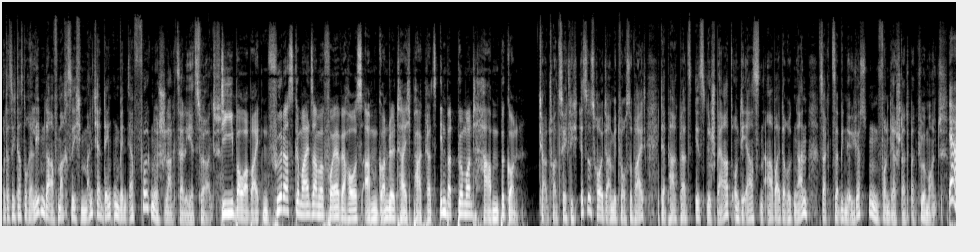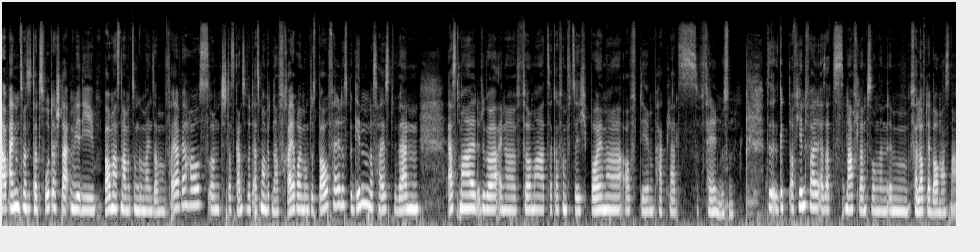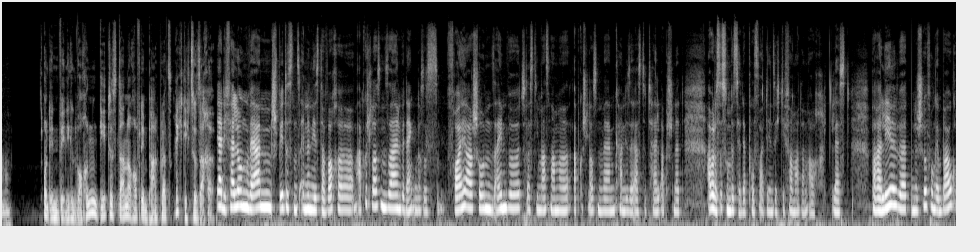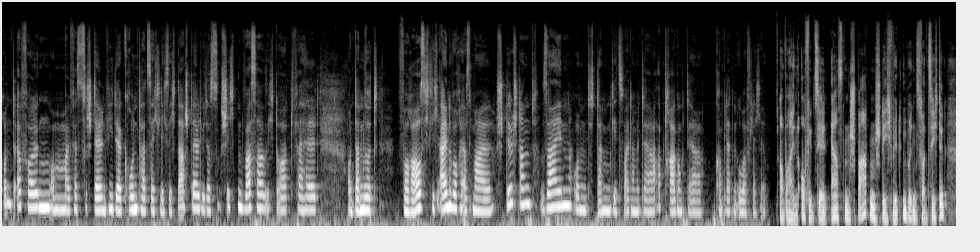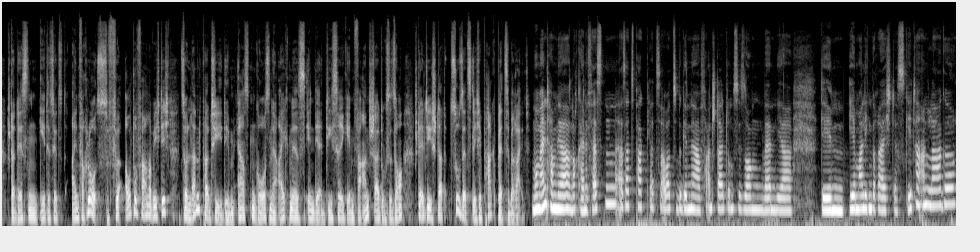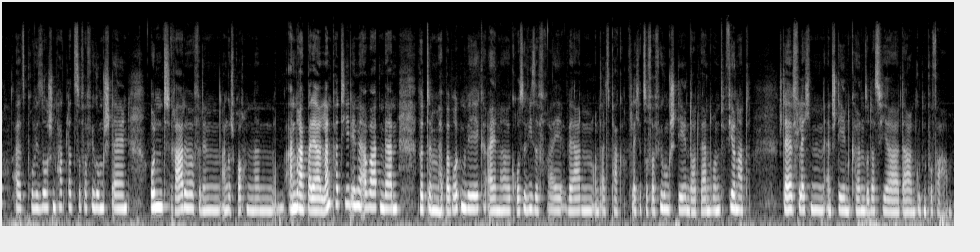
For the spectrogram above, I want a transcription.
Und dass ich das noch erleben darf, macht sich mancher denken, wenn er folgende Schlagzeile jetzt hört. Die Bauarbeiten für das gemeinsame Feuerwehrhaus am Gondelteichparkplatz in Bad Pyrmont haben begonnen. Tja, tatsächlich ist es heute am Mittwoch soweit. Der Parkplatz ist gesperrt und die ersten Arbeiter rücken an, sagt Sabine Jösten von der Stadt Bad Pyrmont. Ja, ab 21.02. starten wir die Baumaßnahme zum gemeinsamen Feuerwehrhaus und das Ganze wird erstmal mit einer Freiräumung des Baufeldes beginnen. Das heißt, wir werden erstmal über eine Firma ca. 50 Bäume auf dem Parkplatz fällen müssen. Es gibt auf jeden Fall Ersatznachpflanzungen im Verlauf der Baumaßnahme. Und in wenigen Wochen geht es dann auch auf dem Parkplatz richtig zur Sache. Ja, die Fällungen werden spätestens Ende nächster Woche abgeschlossen sein. Wir denken, dass es vorher schon sein wird, dass die Maßnahme abgeschlossen werden kann, dieser erste Teilabschnitt. Aber das ist so ein bisschen der Puffer, den sich die Firma dann auch lässt. Parallel wird eine Schürfung im Baugrund erfolgen, um mal festzustellen, wie der Grund tatsächlich sich darstellt, wie das Schichtenwasser sich dort verhält. Und dann wird voraussichtlich eine Woche erstmal Stillstand sein und dann geht es weiter mit der Abtragung der kompletten Oberfläche. Auf einen offiziellen ersten Spatenstich wird übrigens verzichtet. Stattdessen geht es jetzt einfach los. Für Autofahrer wichtig, zur Landpartie, dem ersten großen Ereignis in der diesjährigen Veranstaltungssaison, stellt die Stadt zusätzliche Parkplätze bereit. Im Moment haben wir noch keine festen Ersatzparkplätze, aber zu Beginn der Veranstaltungssaison werden wir den ehemaligen Bereich der Skateranlage als provisorischen Parkplatz zur Verfügung stellen und gerade für den angesprochenen Andrang bei der Landpartie, den wir erwarten werden, wird im Höpperbrückenweg eine große Wiese frei werden und als Parkfläche zur Verfügung stehen. Dort werden rund 400 Stellflächen entstehen können, sodass wir da einen guten Puffer haben.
